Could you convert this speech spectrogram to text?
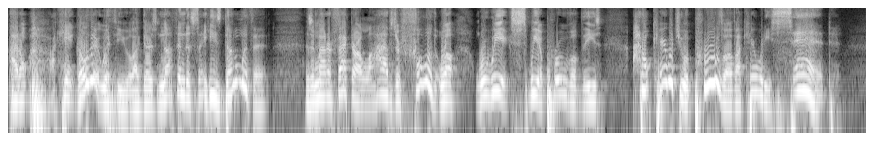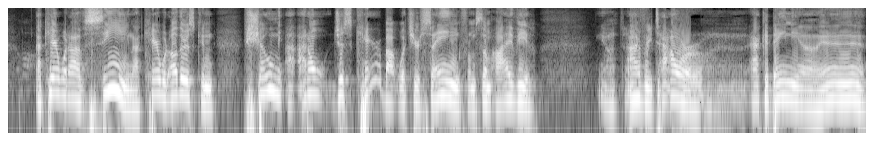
I don't, I can't go there with you. Like, there's nothing to say he's done with it. As a matter of fact, our lives are full of it. Well, we, we approve of these. I don't care what you approve of. I care what he said. I care what I've seen. I care what others can show me. I, I don't just care about what you're saying from some ivy you know, ivory tower, academia. Eh.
